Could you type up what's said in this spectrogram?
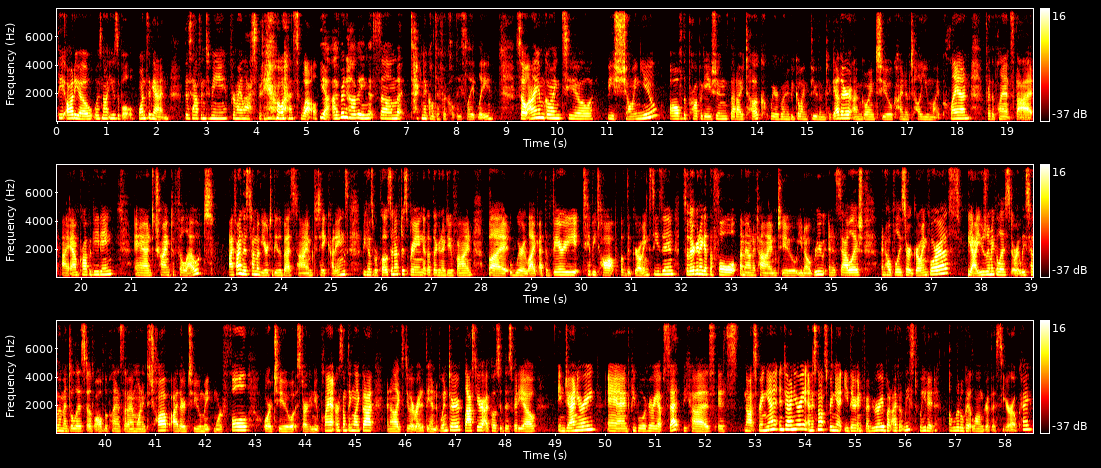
the audio was not usable. Once again, this happened to me for my last video as well. Yeah, I've been having some technical difficulties lately. So I am going to be showing you all of the propagations that I took. We're going to be going through them together. I'm going to kind of tell you my plan for the plants that I am propagating and trying to fill out I find this time of year to be the best time to take cuttings because we're close enough to spring that they're gonna do fine, but we're like at the very tippy top of the growing season. So they're gonna get the full amount of time to, you know, root and establish and hopefully start growing for us. Yeah, I usually make a list or at least have a mental list of all of the plants that I'm wanting to chop either to make more full or to start a new plant or something like that. And I like to do it right at the end of winter. Last year I posted this video in January and people were very upset because it's not spring yet in January and it's not spring yet either in February but I've at least waited a little bit longer this year, okay?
